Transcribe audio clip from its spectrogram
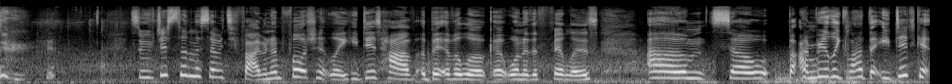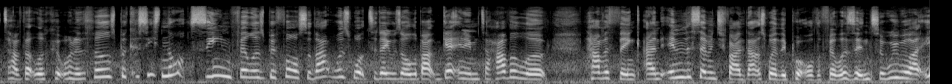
so we've just done the 75, and unfortunately, he did have a bit of a look at one of the fillers. Um, so, but I'm really glad that he did get to have that look at one of the fillers because he's not seen fillers before. So that was what today was all about, getting him to have a look, have a think. And in the 75, that's where they put all the fillers in. So we were like,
